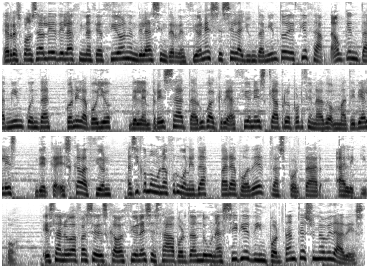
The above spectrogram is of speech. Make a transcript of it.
El responsable de la financiación de las intervenciones es el Ayuntamiento de Cieza, aunque también cuentan con el apoyo de la empresa Taruga Creaciones que ha proporcionado materiales de excavación, así como una furgoneta para poder transportar al equipo. Esta nueva fase de excavaciones está aportando una serie de importantes novedades.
